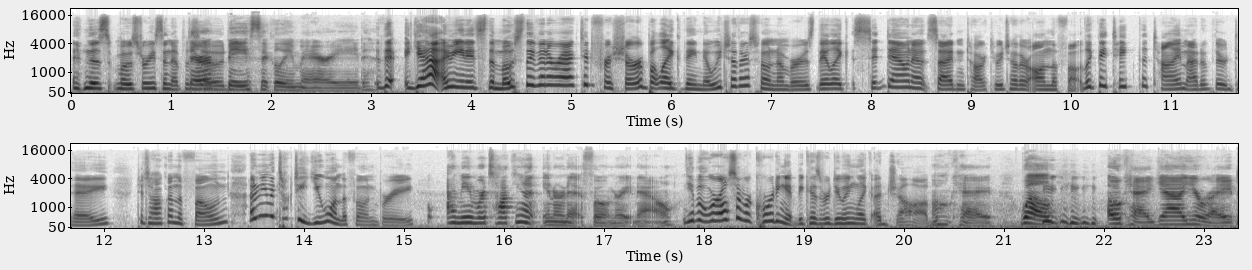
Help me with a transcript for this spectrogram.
in this most recent episode. They're basically married. They- yeah, I mean, it's the most they've interacted for sure, but like they know each other's phone numbers. They like sit down outside and talk to each other on the phone. Like they take the time out of their day to talk on the phone. I don't even talk to you on the phone, Bree. I mean, we're talking on internet phone right now. Yeah, but we're also recording it because we're doing like a job. Okay. Well, okay. Yeah, you're right.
